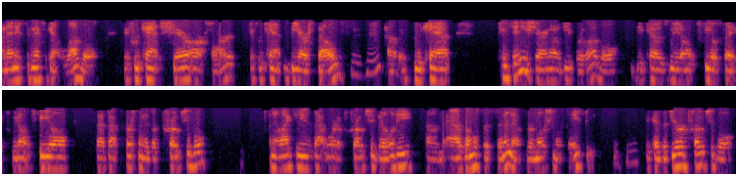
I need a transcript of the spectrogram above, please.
on any significant level if we can't share our heart, if we can't be ourselves, mm-hmm. uh, if we can't continue sharing on a deeper level because we don't feel safe. We don't feel that that person is approachable. And I like to use that word approachability um, as almost a synonym for emotional safety. Mm-hmm. Because if you're approachable,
